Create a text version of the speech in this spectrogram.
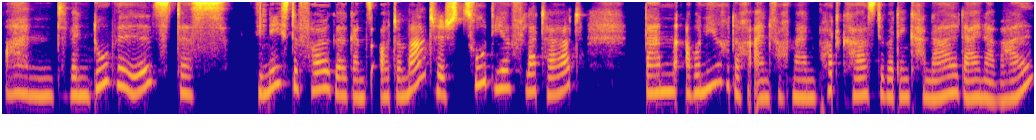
Und wenn du willst, dass die nächste Folge ganz automatisch zu dir flattert, dann abonniere doch einfach meinen Podcast über den Kanal deiner Wahl.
